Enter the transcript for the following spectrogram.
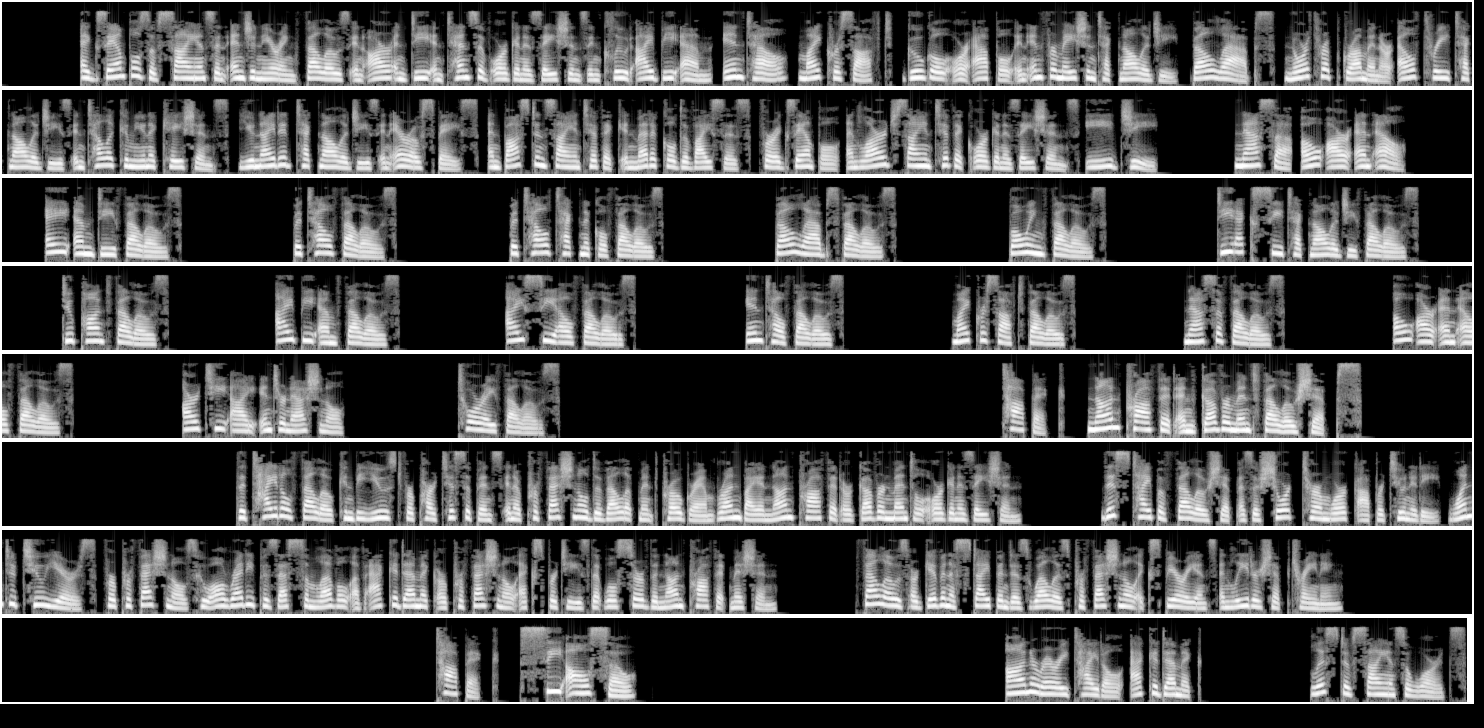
Examples of science and engineering fellows in R&D intensive organizations include IBM, Intel, Microsoft, Google or Apple in information technology, Bell Labs, Northrop Grumman or L3 Technologies in telecommunications, United Technologies in aerospace, and Boston Scientific in medical devices, for example, and large scientific organizations e.g. NASA, ORNL, AMD Fellows. Battelle Fellows. Battelle Technical Fellows. Bell Labs Fellows. Boeing Fellows. DXC Technology Fellows. DuPont Fellows. IBM Fellows. ICL Fellows. Intel Fellows. Microsoft Fellows. NASA Fellows. ORNL Fellows RTI International Torre Fellows Topic. Non-profit and government fellowships The title Fellow can be used for participants in a professional development program run by a non-profit or governmental organization. This type of fellowship is a short-term work opportunity one to two years for professionals who already possess some level of academic or professional expertise that will serve the non-profit mission. Fellows are given a stipend as well as professional experience and leadership training. Topic. See also Honorary title academic. List of science awards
